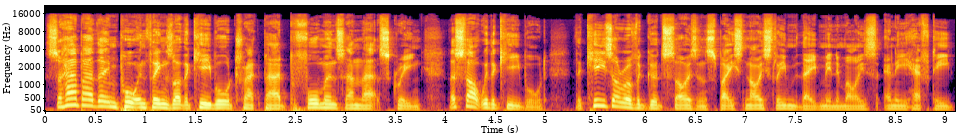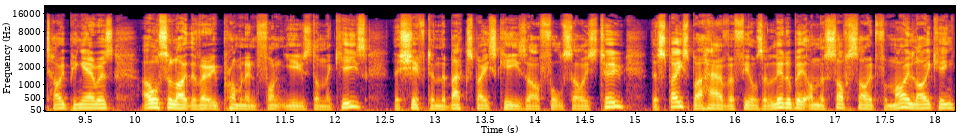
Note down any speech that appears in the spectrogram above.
So how about the important things like the keyboard, trackpad, performance and that screen? Let's start with the keyboard. The keys are of a good size and spaced nicely, they minimise any hefty typing errors. I also like the very prominent font used on the keys. The shift and the backspace keys are full size too. The spacebar however feels a little bit on the soft side for my liking,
